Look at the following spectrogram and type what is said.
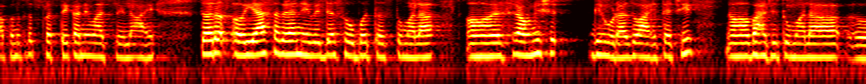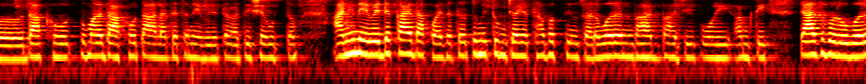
आपण प्रत्येकाने वाचलेलं आहे. तर या सगळ्या नैवेद्यासोबतच तुम्हाला श्रावणी श घेवडा जो आहे त्याची भाजी तुम्हाला दाखव तुम्हाला दाखवता आला त्याचा नैवेद्य तर अतिशय उत्तम. आणि नैवेद्य काय दाखवायचं तर तुम्ही तुमच्या यथाभक्तीनुसार वरण भात भाजी पोळी आमटी त्याचबरोबर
